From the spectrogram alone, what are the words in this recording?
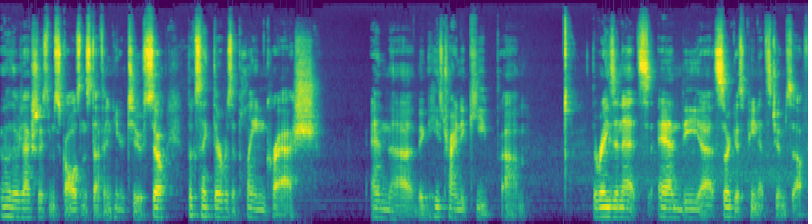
oh, there's actually some skulls and stuff in here too. So looks like there was a plane crash, and uh, the, he's trying to keep um, the raisinets and the uh, circus peanuts to himself.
